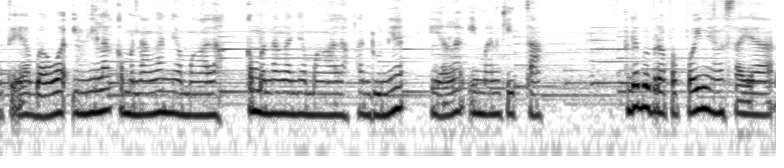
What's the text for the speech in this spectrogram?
gitu ya bahwa inilah kemenangan yang mengalah kemenangan yang mengalahkan dunia ialah iman kita. Ada beberapa poin yang saya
